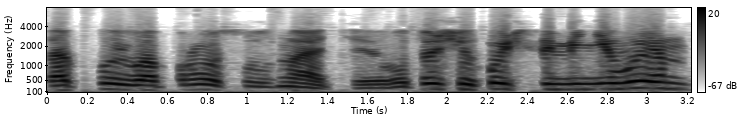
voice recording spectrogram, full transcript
такой вопрос узнать. Вот очень хочется минивэн.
